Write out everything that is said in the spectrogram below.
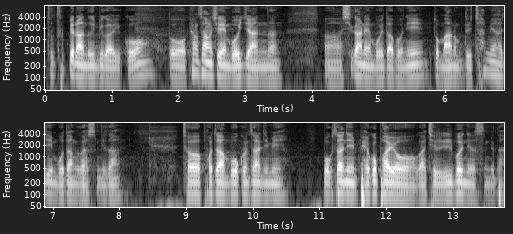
특, 특별한 의미가 있고 또 평상시에 모이지 않는 어, 시간에 모이다 보니 또 많은 분들이 참여하지 못한 것 같습니다. 저 보자 모 권사님이 목사님 배고파요가 제일 1번이었습니다.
